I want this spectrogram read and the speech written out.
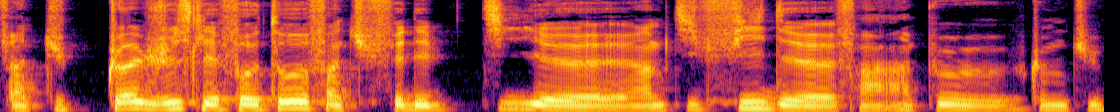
enfin tu colles juste les photos enfin tu fais des petits euh, un petit feed euh, enfin un peu comme tu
